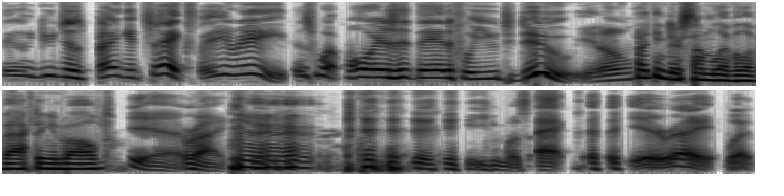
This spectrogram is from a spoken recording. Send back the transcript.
dude, you just banging chicks. What do you mean? It's what more is it there for you to do, you know? I think there's some level of acting involved. Yeah, right. you must act. yeah, right. But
